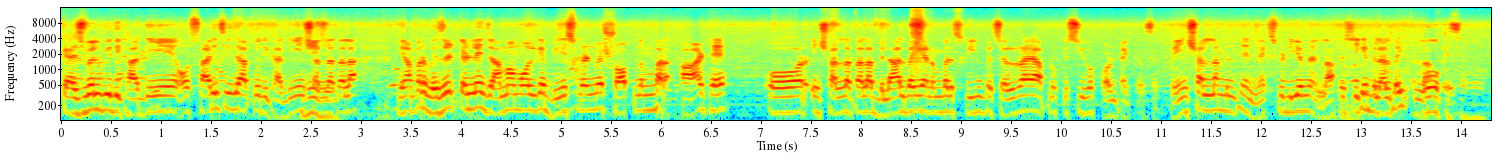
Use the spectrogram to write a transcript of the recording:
कैजुअल भी दिखा दिए और सारी चीज़ें आपको दिखा दी हैं ताला। यहाँ पर विज़िट कर लें जामा मॉल के बेसमेंट में शॉप नंबर आठ है और इंशाल्लाह ताला बिलाल भाई का नंबर स्क्रीन पे चल रहा है। आप लोग किसी वक्त कांटेक्ट कर सकते हैं। इंशाल्लाह मिलते हैं नेक्स्ट वीडियो में। अल्लाह हाफिज़। ठीक है बिलाल भाई अल्लाह ओके सर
